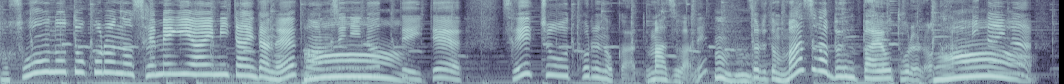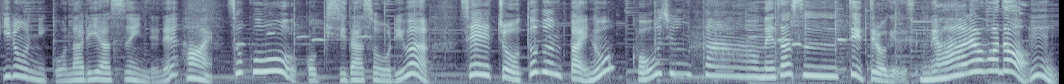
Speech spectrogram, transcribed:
もうそのところのせめぎ合いみたいなね感じになっていて成長を取るのかまずはね。うんうん。それともまずは分配を取るのかみたいな議論にこうなりやすいんでねはい。そこをこう岸田総理は成長と分配の好循環を目指すって言ってるわけですよね。なるほど。うん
